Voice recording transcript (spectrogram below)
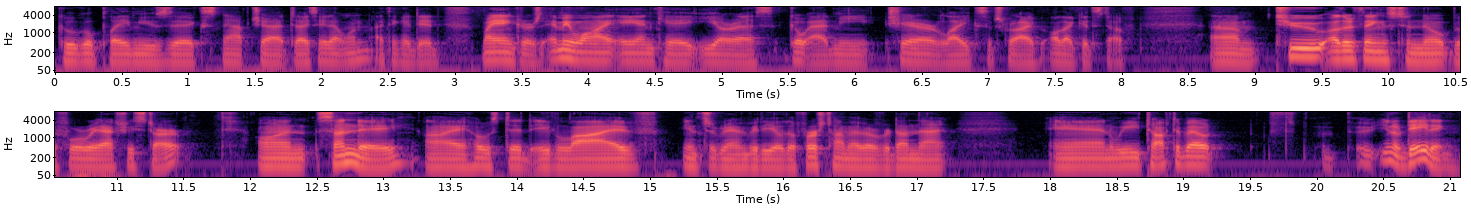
Google Play Music, Snapchat. Did I say that one? I think I did. Mayankers, M A Y A N K E R S. Go add me, share, like, subscribe, all that good stuff. Um, two other things to note before we actually start. On Sunday, I hosted a live Instagram video, the first time I've ever done that, and we talked about, you know, dating.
